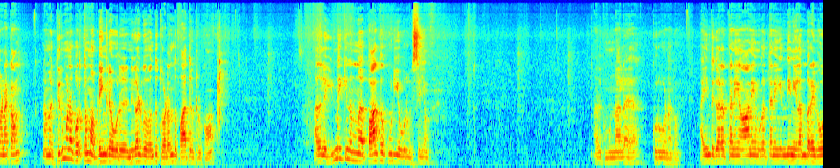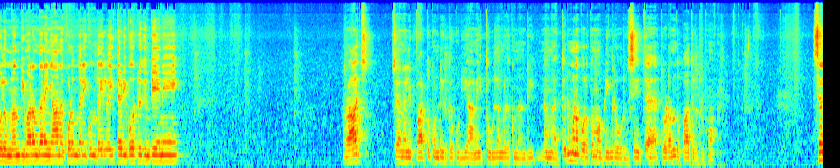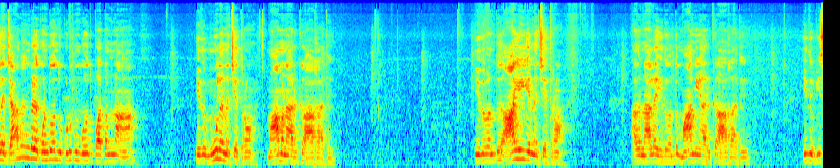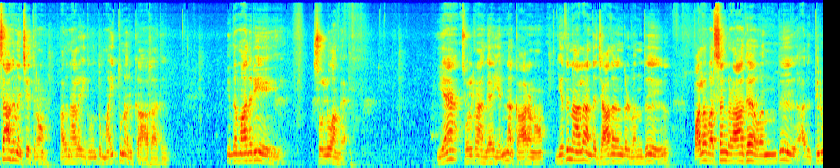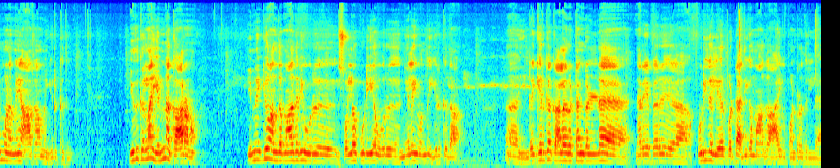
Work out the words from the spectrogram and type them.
வணக்கம். நம்ம திருமண பொருத்தம் அப்படிங்கிற ஒரு நிகழ்வு வந்து தொடர்ந்து பார்த்துக்கிட்டு இருக்கோம். அதில் இன்னைக்கு நம்ம பார்க்கக்கூடிய ஒரு விஷயம். அதுக்கு முன்னால் குரு வணக்கம். ஐந்து கரத்தனை ஆனை முகத்தனை இந்தி நிலம்பரை போலும் நந்தி மறந்தனை ஞான கொழுந்தனை குந்தையில் வைத்தடி போற்றுகின்றேனே. ராஜ் சேனலை பார்த்து கொண்டு இருக்கக்கூடிய அனைத்து உள்ளங்களுக்கும் நன்றி. நம்ம திருமண பொருத்தம் அப்படிங்கிற ஒரு விஷயத்தை தொடர்ந்து பார்த்துக்கிட்டு இருக்கோம். சில ஜாதகங்களை கொண்டு வந்து கொடுக்கும்போது பார்த்தோம்னா இது மூல நட்சத்திரம் மாமனாருக்கு ஆகாது. இது வந்து ஆயில்ய நட்சத்திரம். அதனால் இது வந்து மாமியாருக்கு ஆகாது. இது விசாக நட்சத்திரம். அதனால் இது வந்து மைத்துனருக்கு ஆகாது. இந்த மாதிரி சொல்லுவாங்க. ஏன் சொல்கிறாங்க என்ன காரணம்? எதனால் அந்த ஜாதகங்கள் வந்து பல வருஷங்களாக வந்து அது திருமணமே ஆகாமல் இருக்குது? இதுக்கெல்லாம் என்ன காரணம்? இன்றைக்கும் அந்த மாதிரி ஒரு சொல்லக்கூடிய ஒரு நிலை வந்து இருக்குதா? இன்றைக்கு இருக்க காலகட்டங்களில் நிறைய பேர் புரிதல் ஏற்பட்டு அதிகமாக ஆய்வு பண்ணுறதில்ல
